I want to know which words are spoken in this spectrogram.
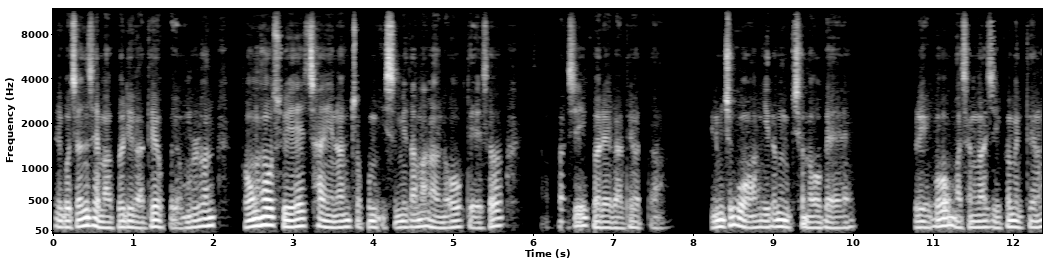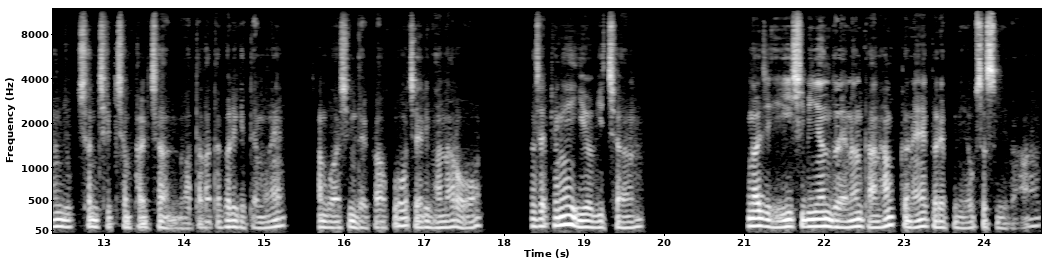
그리고 전세만 거래가 되었고요. 물론 동호수의 차이는 조금 있습니다만 5억대에서 4억까지 거래가 되었다. 이름주공 1억 6,500, 그리고 마찬가지 금액대는 6천, 7천, 8천 왔다 갔다 거리기 때문에 참고하시면 될 것 같고 재림 하나로 전세평에 2억 2천 한 가지 22년도에는 단 한 건의 거래분이 없었습니다.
